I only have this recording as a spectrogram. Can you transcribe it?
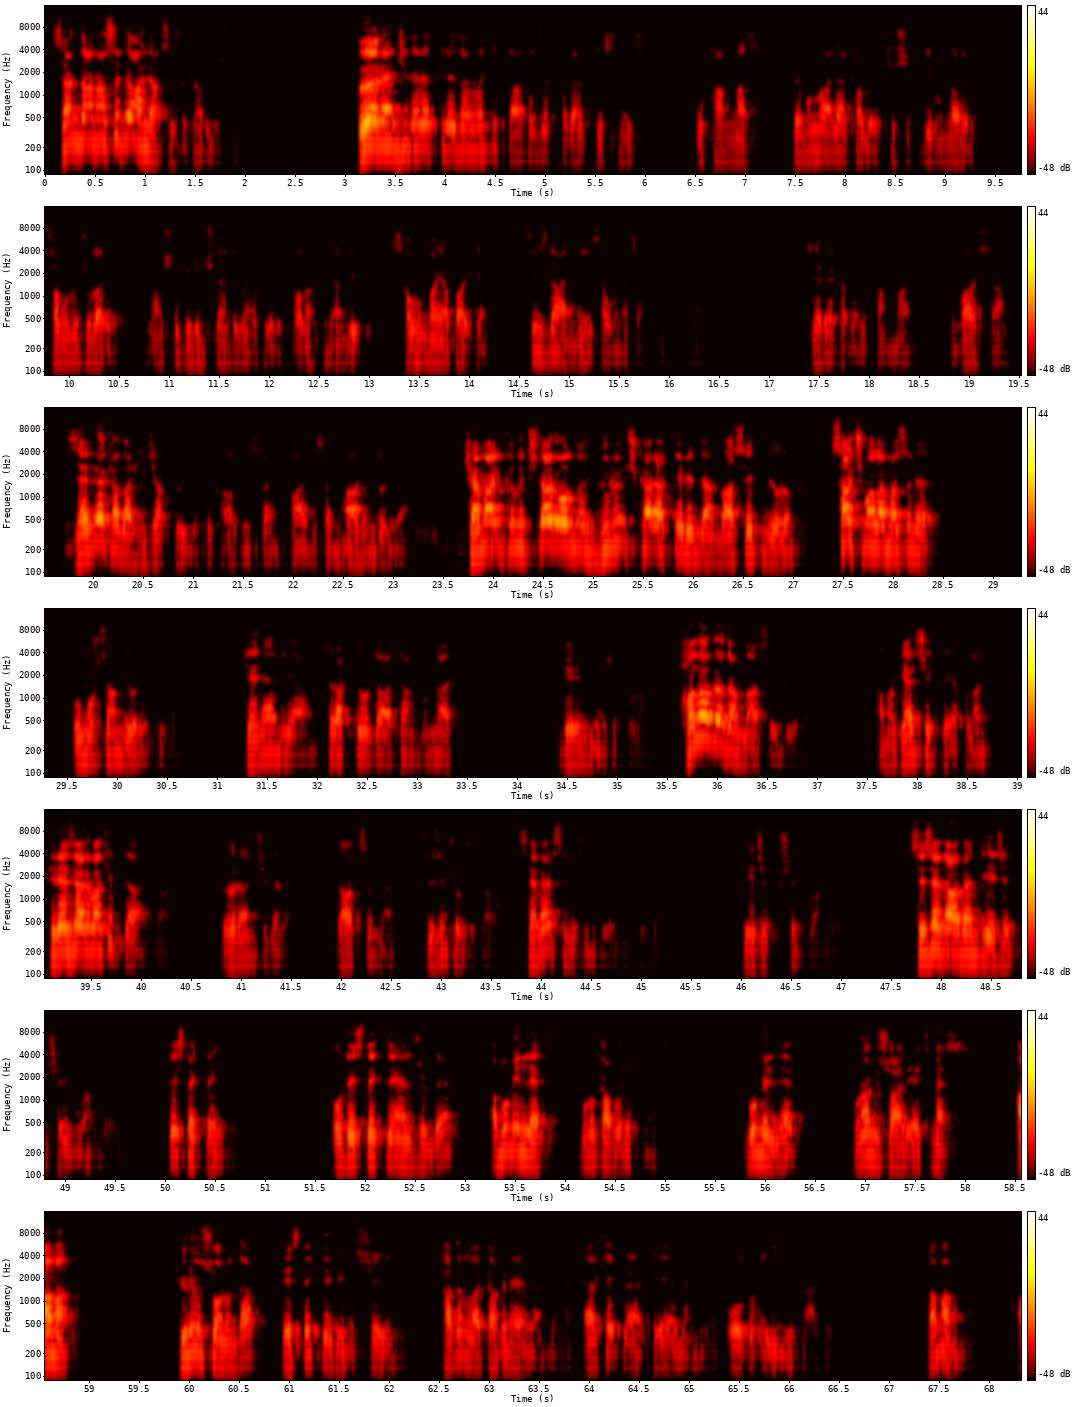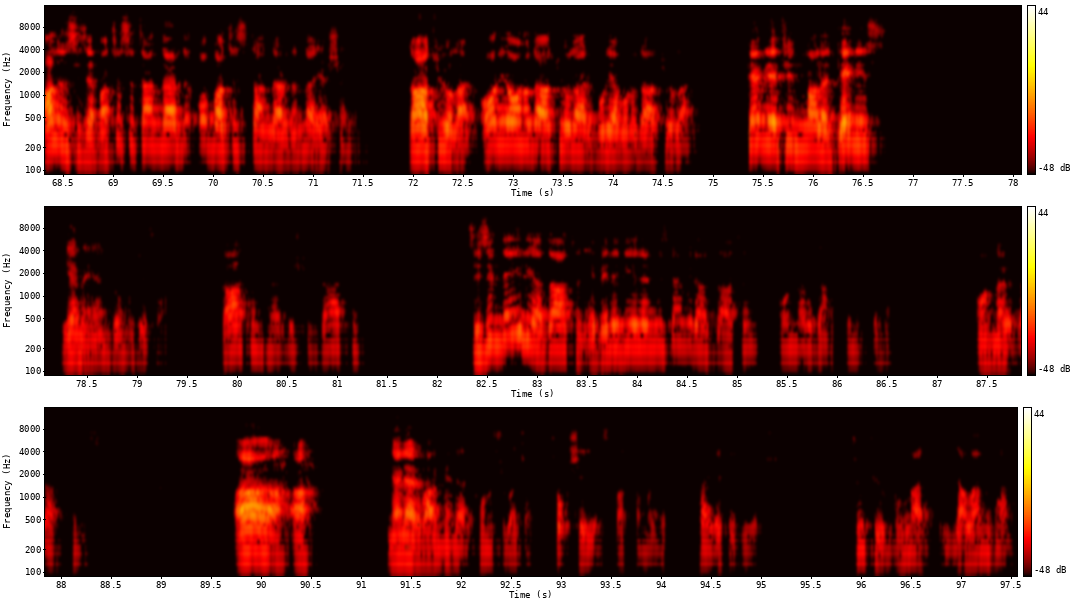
Sen daha nasıl bir ahlaksızlık arıyorsun? Öğrencilere prezervatif dağıtacak kadar düşmüş, utanmaz ve bununla alakalı çeşitli bunların savunucuları ya işte bilinçlendirme yapıyoruz falan filan diye savunma yaparken siz daha neyi savunacaksınız ya? Zerre kadar utanma varsa, zerre kadar hicap duygusu kaldıysa hadise malumdur ya. Kemal Kılıçdaroğlu'nun gülünç karakterinden bahsetmiyorum. Saçmalamasını umursamıyorum bile. Genel ya, traktör dağıtan bunlar. Verilmeyecek olan. Palavradan bahsediyorum. Ama gerçekte yapılan prezervatif dağıtmak. Öğrencilere dağıtsınlar. Sizin çocuklara. Seversiniz mi diyelim size. Diyecek bir şey bulamıyorum. Size daha ben diyecek bir şey bulamıyorum. Destekleyin. O destekleyen zümre, bu millet bunu kabul etmez. Bu millet buna müsaade etmez. Ama günün sonunda desteklediğiniz şeyin kadınla kadını evlendirmek, erkekle erkeği evlendirmek olduğunu iyi idrak edin. Tamam mı? Alın size batı standardı, o batı standardında yaşayın. Dağıtıyorlar. Oraya onu dağıtıyorlar, buraya bunu dağıtıyorlar. Devletin malı deniz, yemeyen domuz hesabı. Dağıtın kardeşim, dağıtın. Sizin değil ya dağıtın. E belediyelerinizden biraz dağıtın. Onları dağıttınız değil mi? Onları dağıttınız. Ah ah. Neler var neler konuşulacak. Çok şeyi ispatlamaya gayret ediyoruz. Çünkü bunlar yalanda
